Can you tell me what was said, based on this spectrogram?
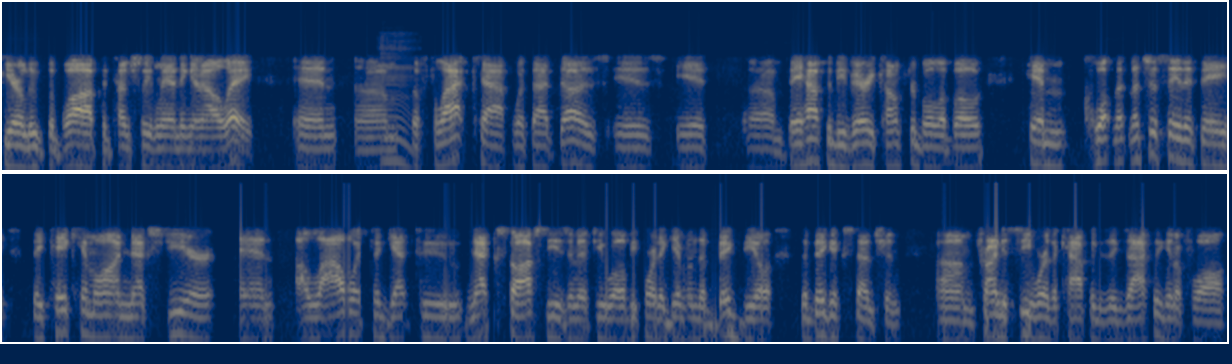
Pierre Luc Dubois potentially landing in LA. And um, mm. the flat cap, what that does is it um, they have to be very comfortable about him. Let's just say that they they take him on next year and allow it to get to next off season, if you will, before they give him the big deal, the big extension. Um, trying to see where the cap is exactly going to fall.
